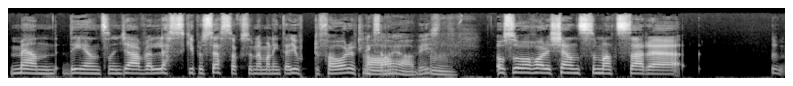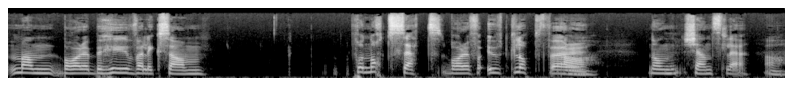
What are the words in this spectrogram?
Men det är en sån jävla läskig process också när man inte har gjort det förut liksom. Ja, ja, visst. Och så har det känts som att så här, eh, man bara behöver liksom på något sätt bara få utlopp för Ja. någon känsla. Ja.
